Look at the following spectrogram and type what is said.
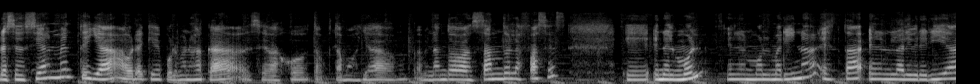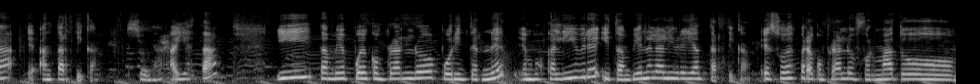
presencialmente ya, ahora que por lo menos acá se bajó, estamos ya caminando, avanzando en las fases. Eh, en el mall, en el mall Marina, está en la librería eh, Antártica. Ahí está. Y también pueden comprarlo por internet en Busca Libre y también en la librería Antártica. Eso es para comprarlo en formato,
